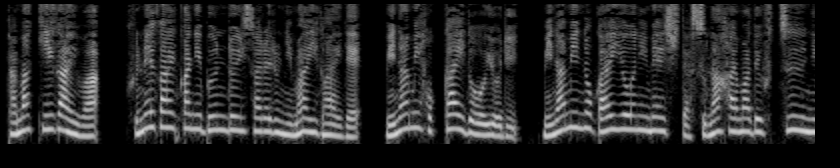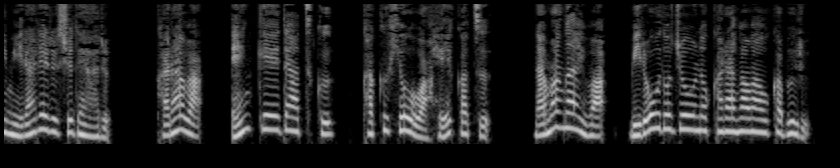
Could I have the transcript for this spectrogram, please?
玉木貝は、船貝科に分類される二枚貝で、南北海道より南の外洋に面した砂浜で普通に見られる種である。殻は円形で厚く、角標は平滑。生貝はビロード状の殻側をかぶる。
